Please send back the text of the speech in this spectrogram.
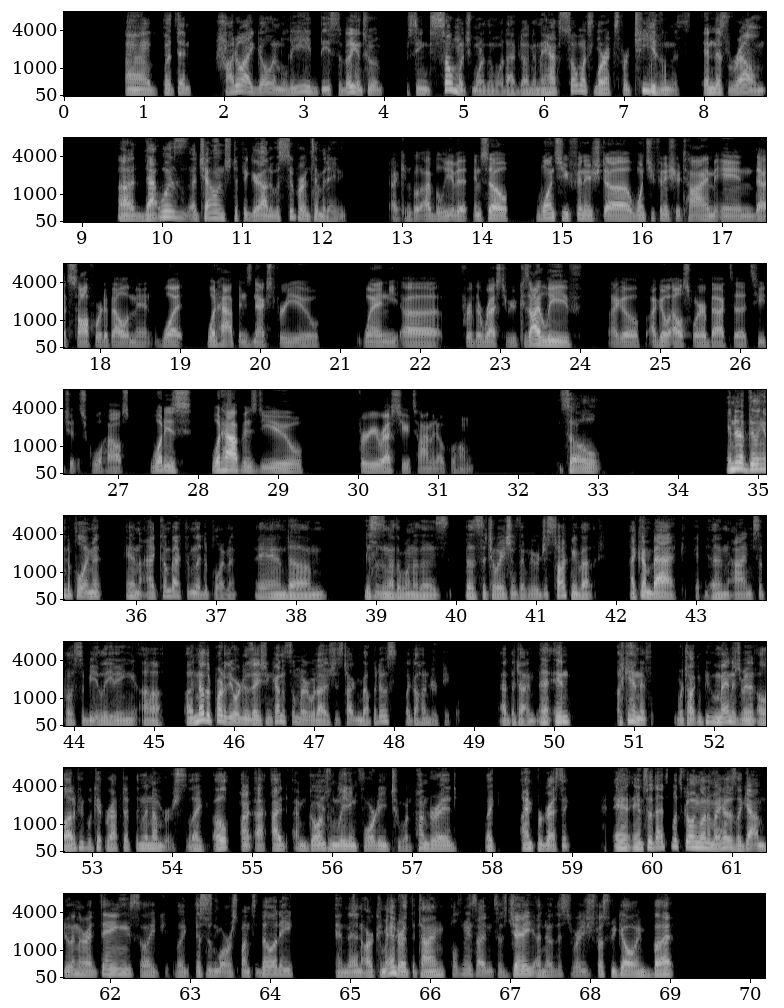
uh, but then how do I go and lead these civilians who have seen so much more than what I've done, and they have so much more expertise in this in this realm. Uh, that was a challenge to figure out. It was super intimidating. I can I believe it. And so once you finished uh, once you finish your time in that software development, what what happens next for you when uh, for the rest of your because I leave, I go I go elsewhere back to teach at the schoolhouse. What is what happens to you for your rest of your time in Oklahoma? So ended up doing a deployment and I come back from the deployment and um, this is another one of those those situations that we were just talking about. I come back and I'm supposed to be leading uh, another part of the organization, kind of similar to what I was just talking about, but it was like hundred people at the time. And, and, again, if we're talking people management, a lot of people get wrapped up in the numbers. Like, oh, I, I, I'm going from leading 40 to 100. Like, I'm progressing. And, and so that's what's going on in my head is like, yeah, I'm doing the right things. Like, like this is more responsibility. And then our commander at the time pulls me aside and says, Jay, I know this is where you're supposed to be going, but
